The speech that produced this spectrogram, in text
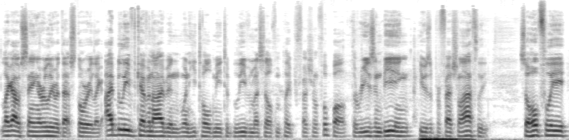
like I was saying earlier with that story, like I believed Kevin Eiben when he told me to believe in myself and play professional football. The reason being he was a professional athlete. So hopefully,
